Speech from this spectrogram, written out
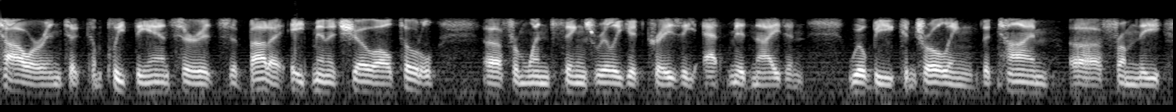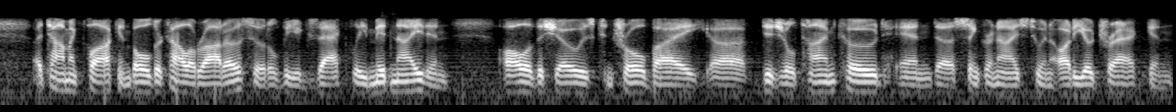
tower. And to complete the answer, it's about an eight-minute show all total. Uh, from when things really get crazy at midnight, and we'll be controlling the time uh, from the atomic clock in Boulder, Colorado. So it'll be exactly midnight, and all of the show is controlled by uh, digital time code and uh, synchronized to an audio track. And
